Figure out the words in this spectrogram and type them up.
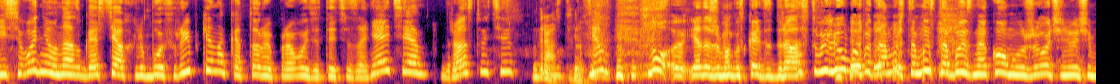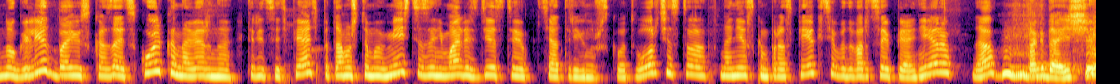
И сегодня у нас в гостях Любовь Рыбкина, которая проводит эти занятия. Здравствуйте. Здравствуйте. Ну, э, я даже могу сказать здравствуй, Люба, потому что мы с тобой знакомы уже очень-очень много лет. Боюсь сказать, сколько, наверное, 35, потому что мы вместе занимались в детстве в Театре юношеского творчества на Невском проспекте во Дворце пионеров. Да? Тогда еще.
